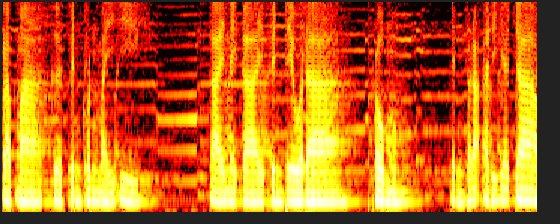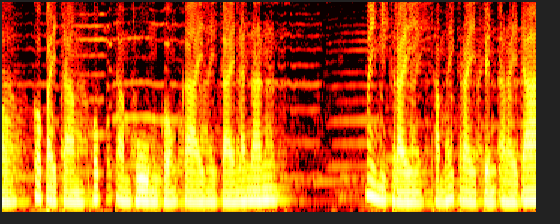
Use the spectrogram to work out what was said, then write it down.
กลับมาเกิดเป็นคนใหม่อีก กายในกายเป็นเทวดา พรหมเป็นพระอริยเจ้าก็ไปตามภพตามภูมิของกายในกายนั้นๆ ไม่มีใครทำให้ใครเป็นอะไรได้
